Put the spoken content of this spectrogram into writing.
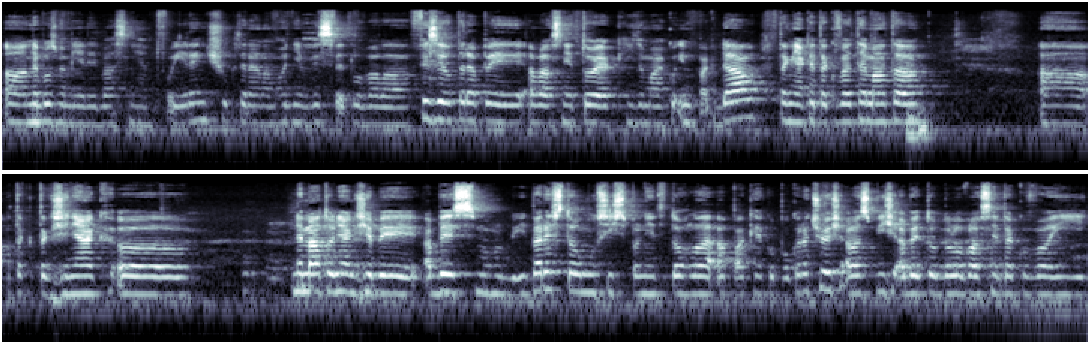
A nebo jsme měli vlastně tvoji Renču, která nám hodně vysvětlovala fyzioterapii a vlastně to, jaký to má jako impact dál, tak nějaké takové témata. A, a tak, takže nějak uh, Nemá to nějak, že by, abys mohl být baristou, musíš splnit tohle a pak jako pokračuješ, ale spíš, aby to bylo vlastně takový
